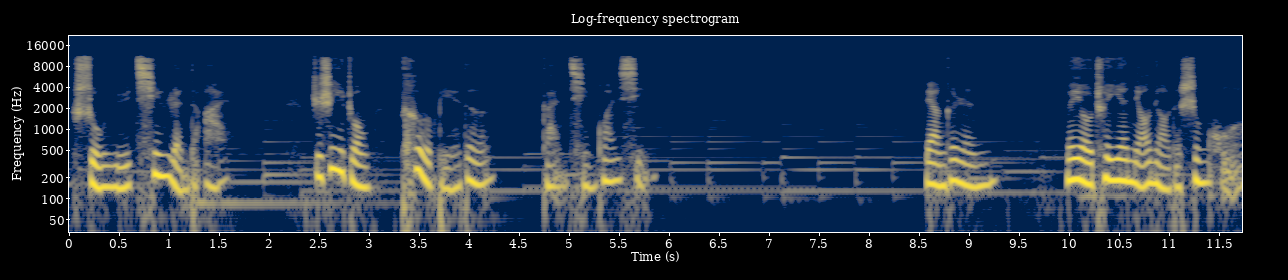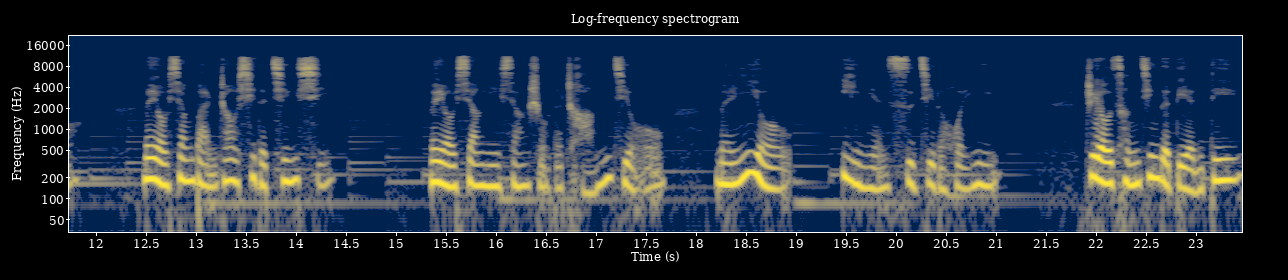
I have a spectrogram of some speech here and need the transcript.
属于亲人的爱，只是一种特别的感情关系。两个人没有炊烟袅袅的生活。没有相伴朝夕的惊喜，没有相依相守的长久，没有一年四季的回忆，只有曾经的点滴。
